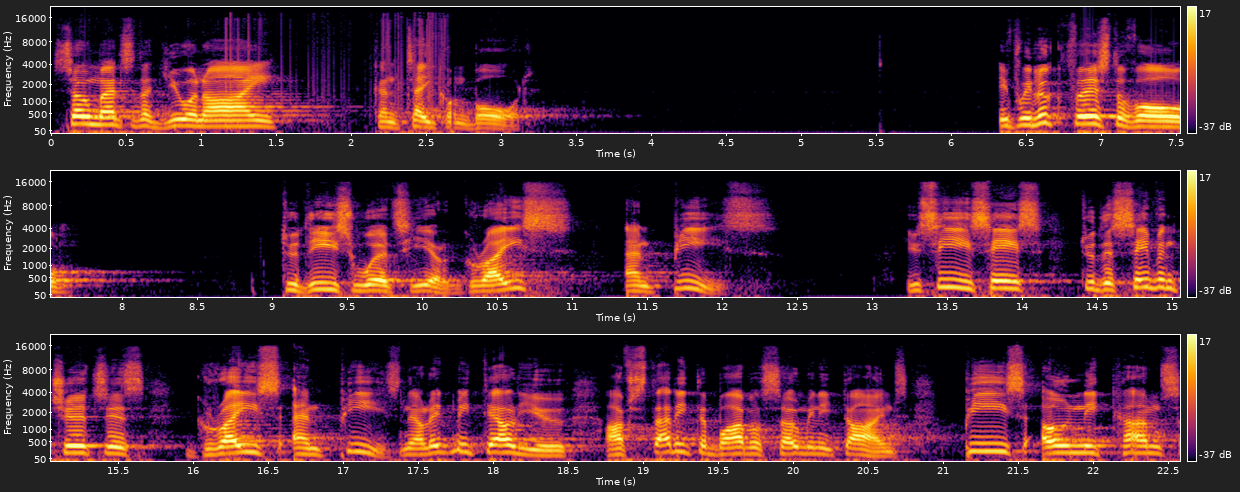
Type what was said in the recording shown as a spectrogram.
So much that you and I can take on board. If we look first of all to these words here grace and peace. You see, he says to the seven churches, grace and peace. Now, let me tell you, I've studied the Bible so many times. Peace only comes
